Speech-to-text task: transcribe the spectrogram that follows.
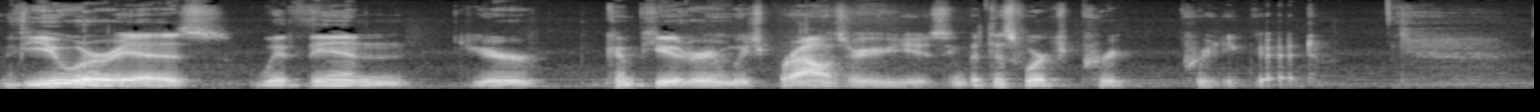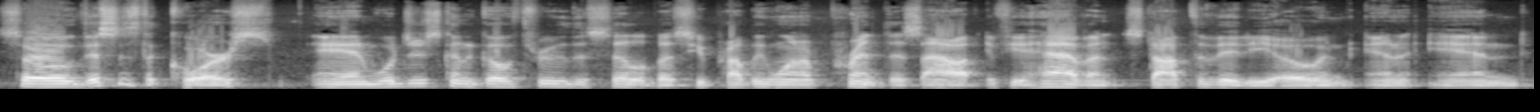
viewer is within your computer and which browser you're using. But this works pre pretty good. So this is the course, and we're just going to go through the syllabus. You probably want to print this out. If you haven't, stop the video and and and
